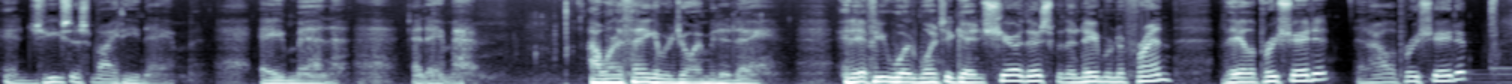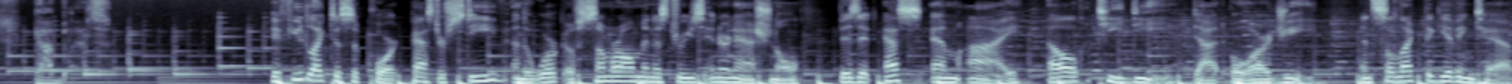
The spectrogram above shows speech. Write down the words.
In Jesus' mighty name, amen and amen. I want to thank you for joining me today. And if you would once again share this with a neighbor and a friend, they'll appreciate it, and I'll appreciate it. God bless. If you'd like to support Pastor Steve and the work of Sumrall Ministries International, visit smiltd.org and select the Giving tab.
